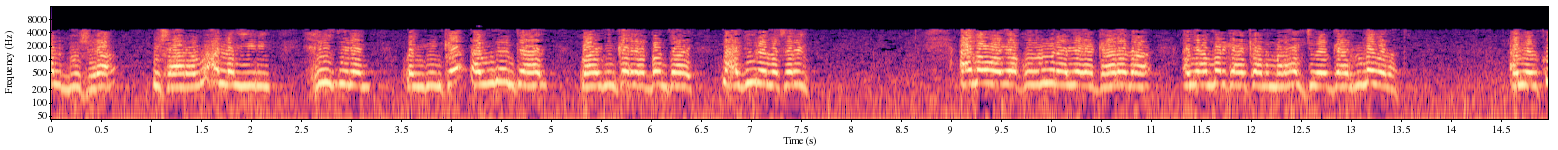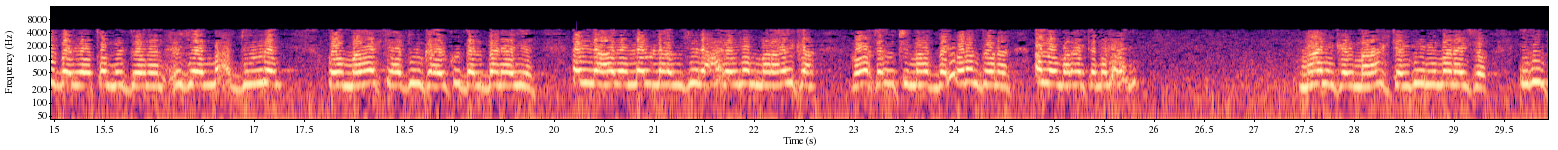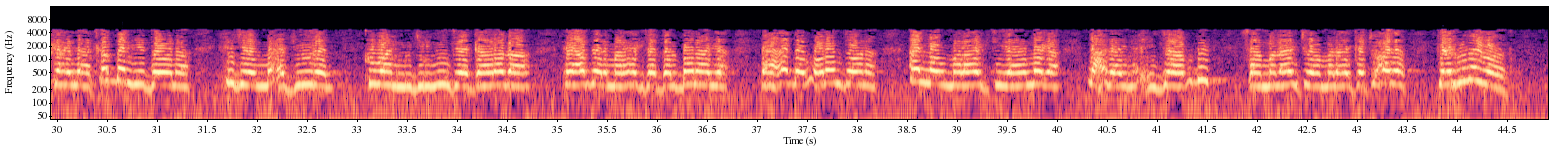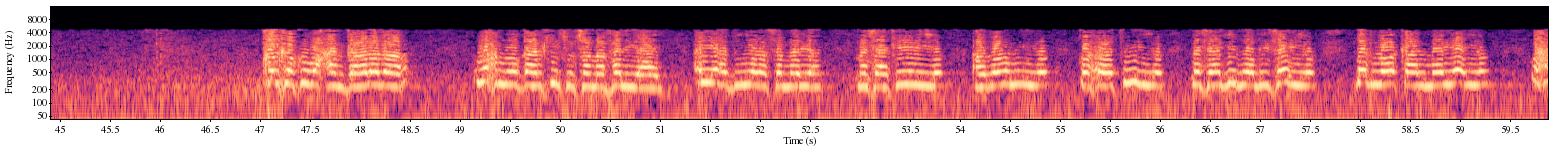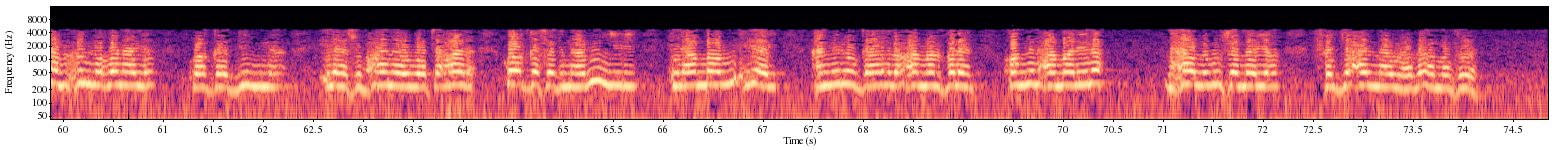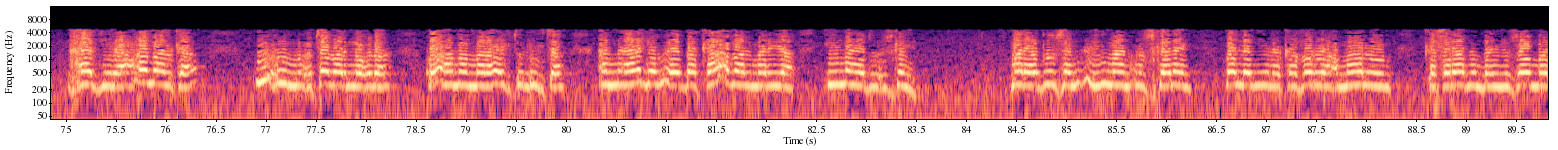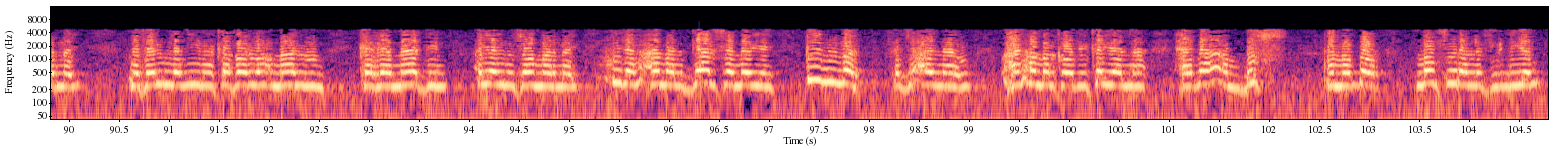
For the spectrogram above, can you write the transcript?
البشرى بشارة وعلى يري حجرا وإذنك أولن تهي وإذنك ربان تهي محجورا لسرين أما ويقولون أيها قالوا أي أمريكا كان ملائكة أي كبر يطم دونا حجر معدورا وما يكتدونك أي كدر البنائين إلا هذا لولا وزول علينا المرايكة قرت أتمات بي ورم دونا الله مرايكة ملعين مالك المرايكة يدين المنايسو إذنك إلا كبر يدونا حجر معدورا كوان مجرمين تقاربا يعدر مرايكة دالبنائية فهذا ورم دونا يا مرايكة يانا لحدين حجاب بك سام ملايكة وملايكة علم يرمي وان قلك كو وحان قال لا وحمو قال كيسو سما سمفليه اي الدنيا سمريه مساكينيه اغانيه قحوتيه مساجد لسيه دلو كالميه وحام غنايا وقدمنا إلى سبحانه وتعالى. وقصدنا منه إلى ما وحيه عملوا قال له عمل فلان. ومن عملنا نحاول سمريه فجعلناه هباء منثورا. هاجر عملك. وهو معتبر نغضا وأما ملائكة لكتا أن هذا بكاء بالمريا إما يدو عسكين مرادوسا إيمان عسكين والذين كفروا أعمالهم كسراب بين صومرني مثل الذين كفروا أعمالهم كرماد. أي صومرني إذا العمل قال سميه قيم المر فجعلناه. وعن عمل قوضي كيالنا هباء بص. أما بار منصورا لفرنيان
